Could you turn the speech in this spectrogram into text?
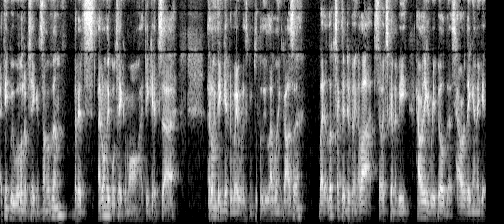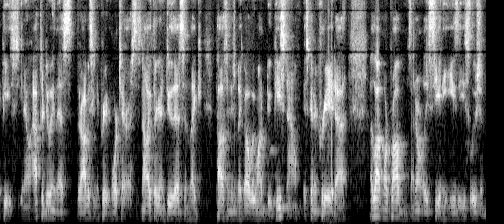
I think we will end up taking some of them, but it's I don't think we'll take them all. I think it's uh, I don't think they can get away with completely leveling Gaza, but it looks like they're doing a lot. So it's going to be how are they going to rebuild this? How are they going to get peace? You know, after doing this, they're obviously going to create more terrorists. It's not like they're going to do this and like Palestinians are like, oh, we want to do peace now. It's going to create a, a lot more problems. I don't really see any easy solution.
